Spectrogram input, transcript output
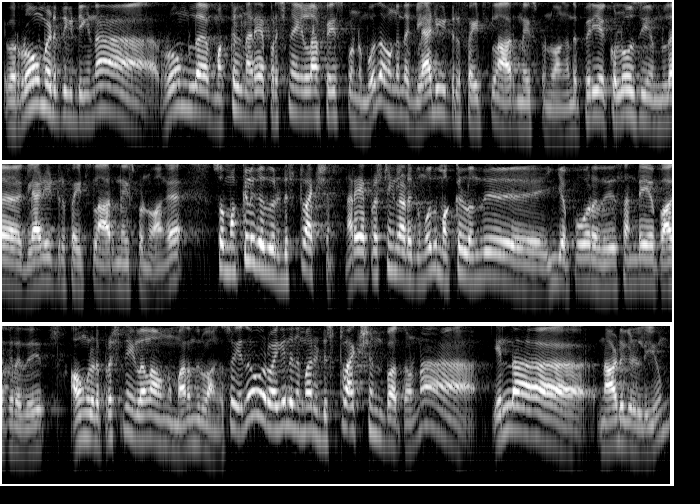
இப்போ ரோம் எடுத்துக்கிட்டிங்கன்னா ரோமில் மக்கள் நிறைய பிரச்சனைகள்லாம் ஃபேஸ் பண்ணும்போது அவங்க அந்த கிளாடியேட்டர் ஃபைட்ஸ்லாம் ஆர்கனைஸ் பண்ணுவாங்க. அந்த பெரிய கொலோசியமில் கிளாடியேட்டர் ஃபைட்ஸ்லாம் ஆர்கனைஸ் பண்ணுவாங்க. ஸோ மக்களுக்கு அது ஒரு டிஸ்ட்ராக்ஷன் நிறைய பிரச்சனைகள் நடக்கும்போது மக்கள் வந்து இங்கே போகிறது சண்டையை பார்க்குறது அவங்களோட பிரச்சனைகளெல்லாம் அவங்க மறந்துடுவாங்க. ஸோ ஏதோ ஒரு வகையில் இந்த மாதிரி டிஸ்ட்ராக்ஷன் பார்த்தோம்னா எல்லா நாடுகள்லையும்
